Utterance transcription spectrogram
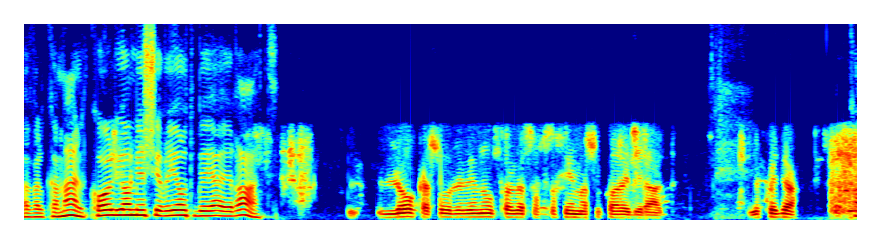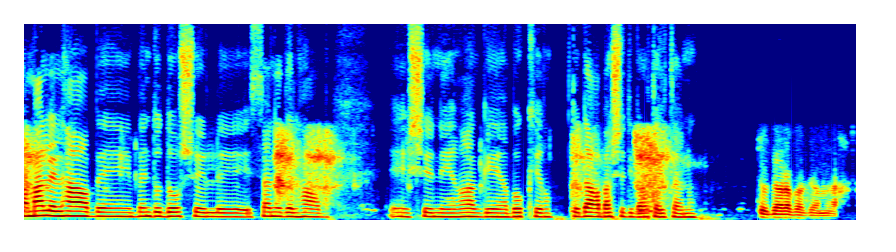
אבל כמאל, כל יום יש יריות ברהט. לא קשור אלינו כל הסכסוכים, מה שקורה ברהט. נקודה. כמאל אל-הרב, בן דודו של אה, סנד אל-הרב, אה, שנהרג אה, הבוקר. תודה רבה שדיברת איתנו. תודה רבה גם לך.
